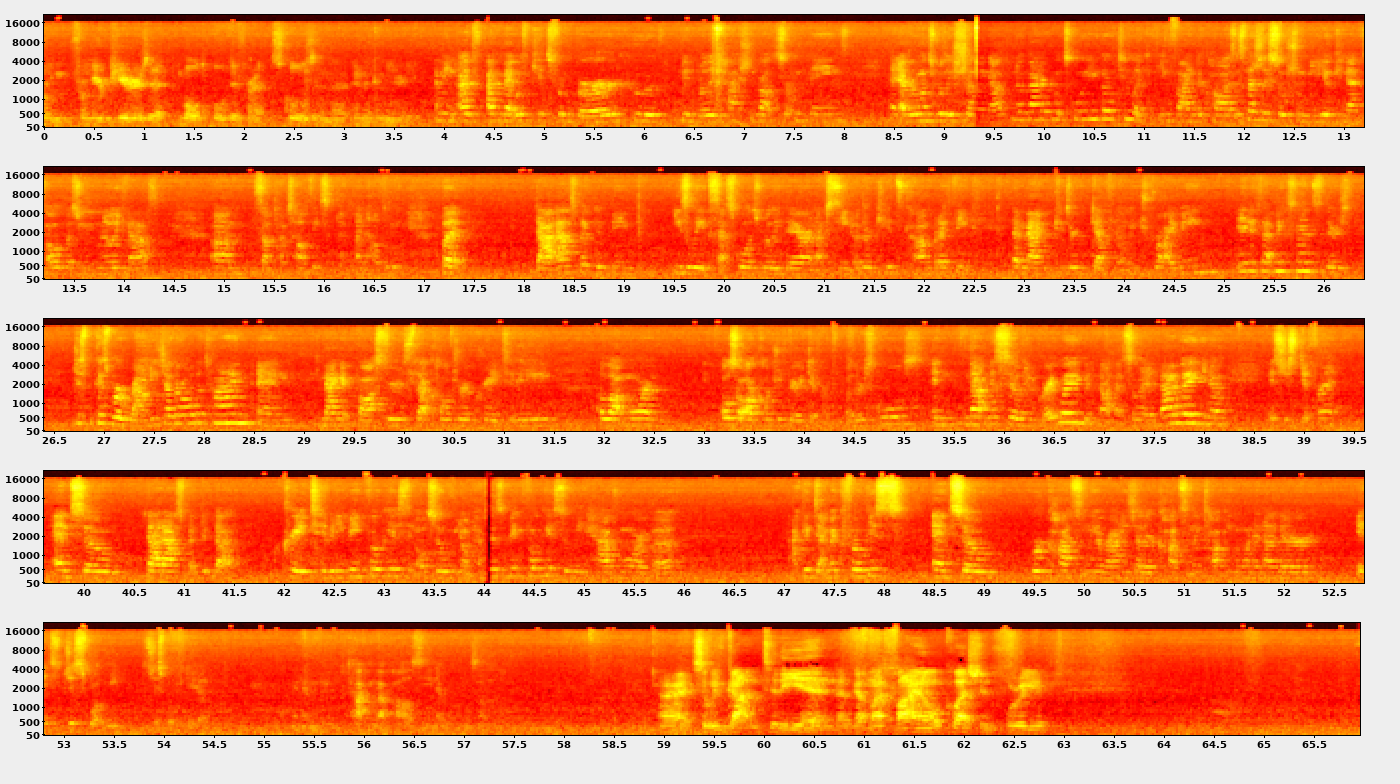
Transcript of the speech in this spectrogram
from from your peers at multiple different schools in the in the community? I mean, I've, I've met with kids from Byrd who have been really passionate about certain things, and everyone's really showing up no matter what school you go to. Like, if you find a cause, especially social media connects all of us really fast, um, sometimes healthy, sometimes unhealthy. But that aspect of being easily accessible is really there, and I've seen other kids come, but I think that Magnet kids are definitely driving it, if that makes sense. There's just because we're around each other all the time, and Magnet fosters that culture of creativity a lot more. Also, our culture is very different from other schools, and not necessarily in a great way, but not necessarily in a bad way. You know, it's just different, and so that aspect of that creativity being focused, and also we don't have this big focus, so we have more of a academic focus, and so we're constantly around each other, constantly talking to one another. It's just what we, it's just what we do, and then talking about policy and everything. All right, so we've gotten to the end. I've got my final question for you.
